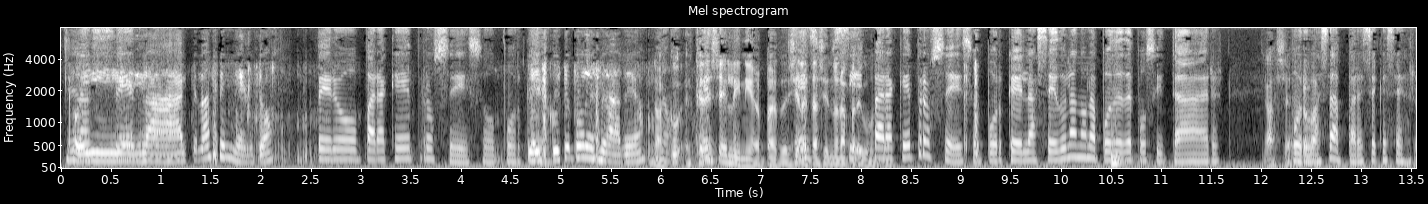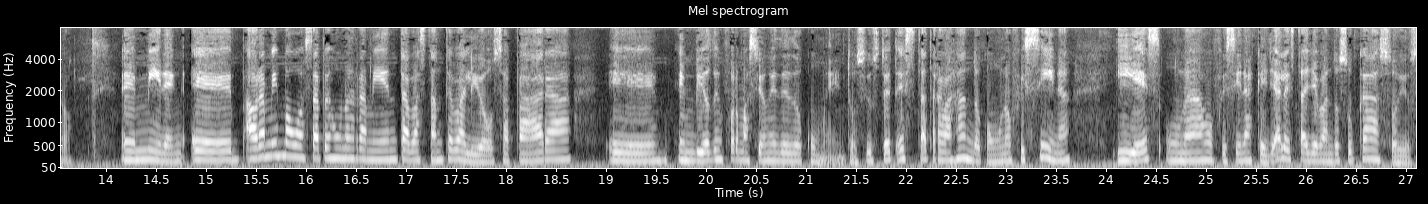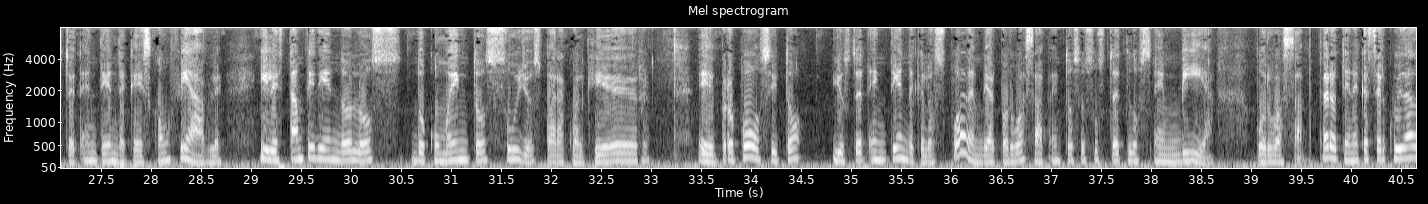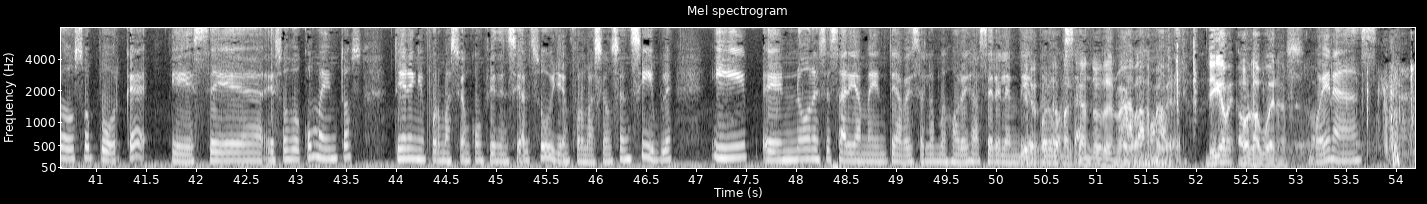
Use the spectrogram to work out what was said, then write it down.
y en la arte nacimiento. Pero ¿para qué proceso? Porque le escucho por el radio. No, no quédese en línea para si le está haciendo una pregunta. ¿Para qué proceso? Porque la cédula no la puede depositar ah, por WhatsApp, parece que cerró. Eh, miren, eh, ahora mismo WhatsApp es una herramienta bastante valiosa para eh, envío de información y de documentos. Si usted está trabajando con una oficina y es una oficina que ya le está llevando su caso y usted entiende que es confiable y le están pidiendo los documentos suyos para cualquier eh, propósito, y usted entiende que los puede enviar por WhatsApp, entonces usted los envía por WhatsApp. Pero tiene que ser cuidadoso porque ese, esos documentos tienen información confidencial suya, información sensible y eh, no necesariamente a veces lo mejor es hacer el envío por WhatsApp. marcando de nuevo, ah, ver. Dígame, hola, buenas. Buenas.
